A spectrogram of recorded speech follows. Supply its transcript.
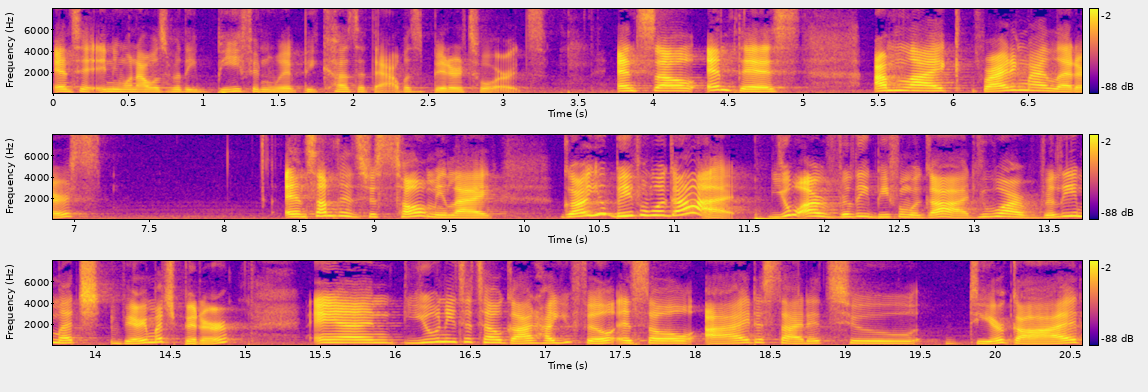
and to anyone I was really beefing with because of that, I was bitter towards. And so in this, I'm like writing my letters, and something's just told me, like, girl, you beefing with God. You are really beefing with God. You are really much, very much bitter and you need to tell God how you feel. And so I decided to, dear God,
